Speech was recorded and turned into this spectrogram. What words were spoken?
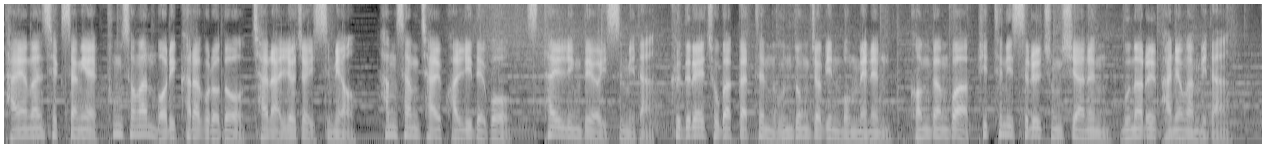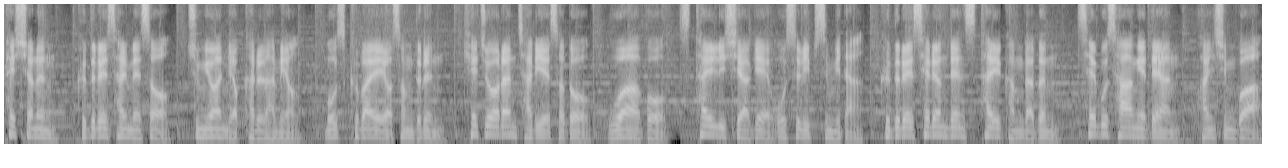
다양한 색상의 풍성한 머리카락으로도 잘 알려져 있으며 항상 잘 관리되고 스타일링되어 있습니다. 그들의 조각 같은 운동적인 몸매는 건강과 피트니스를 중시하는 문화를 반영합니다. 패션은 그들의 삶에서 중요한 역할을 하며 모스크바의 여성들은 캐주얼한 자리에서도 우아하고 스타일리시하게 옷을 입습니다. 그들의 세련된 스타일 감각은 세부 사항에 대한 관심과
